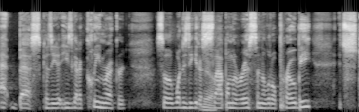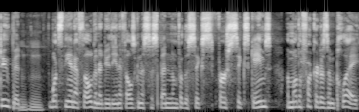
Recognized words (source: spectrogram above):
at best, because he, he's got a clean record. So what does he get? A Yeah. slap on the wrist and a little probie? It's stupid. What's the NFL going to do? The NFL is going to suspend him for the six first six games. The motherfucker doesn't play.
